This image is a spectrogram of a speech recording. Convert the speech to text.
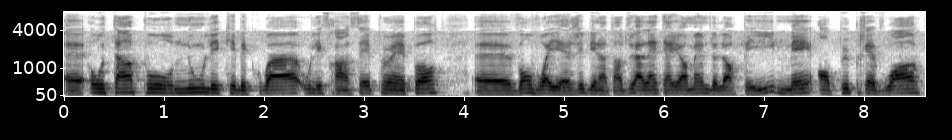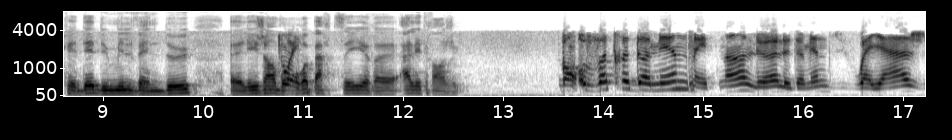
euh, autant pour nous les Québécois ou les Français, peu importe, euh, vont voyager, bien entendu, à l'intérieur même de leur pays, mais on peut prévoir que dès 2022, euh, les gens vont repartir euh, à l'étranger. Bon, votre domaine maintenant, là, le domaine du voyage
